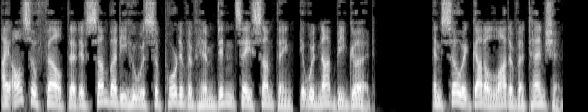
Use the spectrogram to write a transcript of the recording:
I also felt that if somebody who was supportive of him didn't say something, it would not be good. And so it got a lot of attention.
